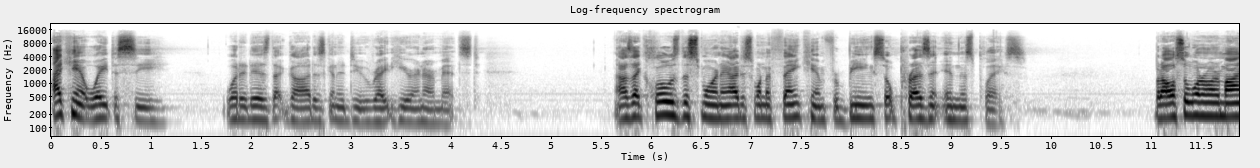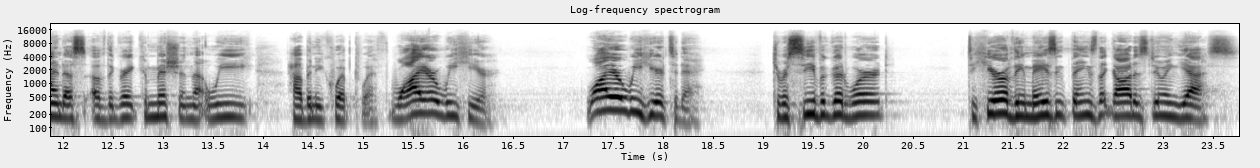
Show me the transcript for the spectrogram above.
I can't wait to see what it is that God is going to do right here in our midst. As I close this morning, I just want to thank Him for being so present in this place. But I also want to remind us of the great commission that we have been equipped with. Why are we here? Why are we here today? To receive a good word? To hear of the amazing things that God is doing? Yes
